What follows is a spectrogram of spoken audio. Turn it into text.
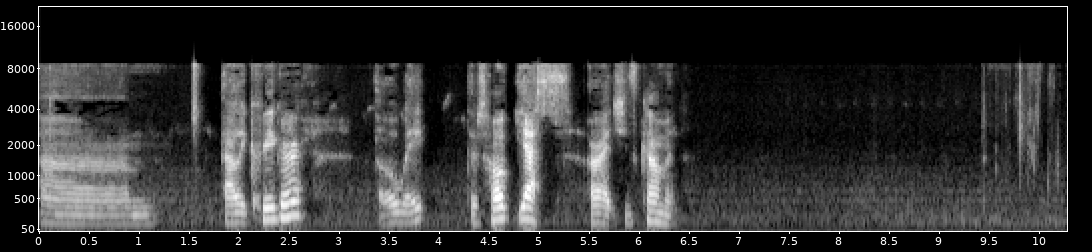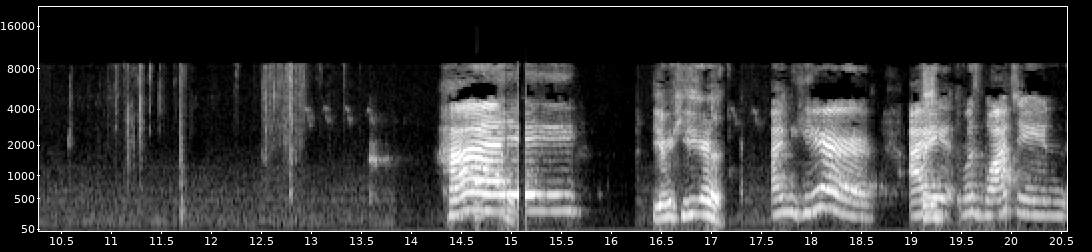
Um, Ali Krieger. Oh, wait. There's hope. Yes. All right. She's coming. Hi, You're here. I'm here. I was watching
